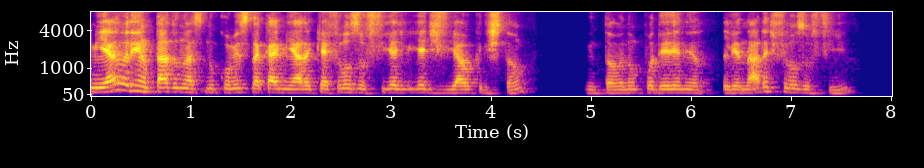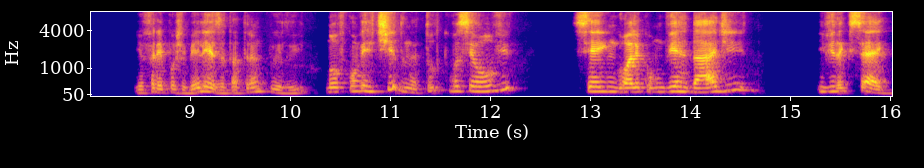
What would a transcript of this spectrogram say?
Me era orientado no começo da caminhada que a filosofia ia desviar o cristão, então eu não poderia ler nada de filosofia. E eu falei, poxa, beleza, tá tranquilo. E novo convertido, né? Tudo que você ouve você engole como verdade e vida que segue.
